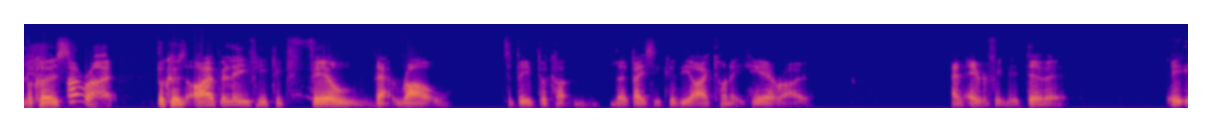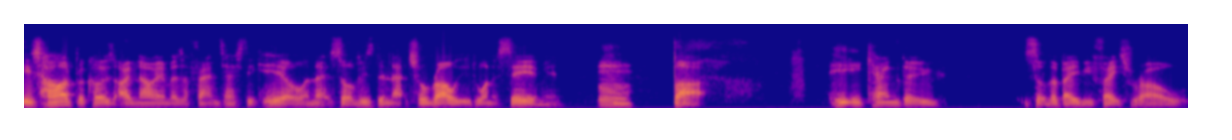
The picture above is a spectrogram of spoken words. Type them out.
because all right because I believe he could fill that role to be become basically the iconic hero and everything to do it it's hard because I know him as a fantastic heel, and that sort of is the natural role you'd want to see him in. Mm. But he, he can do sort of the baby face role.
